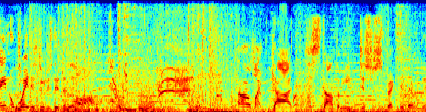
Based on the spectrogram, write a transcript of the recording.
Ain't no way this dude is did this. Oh my god. Just stomped on me, disrespected everything.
